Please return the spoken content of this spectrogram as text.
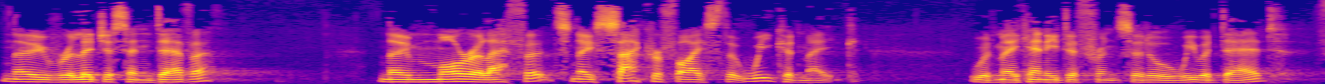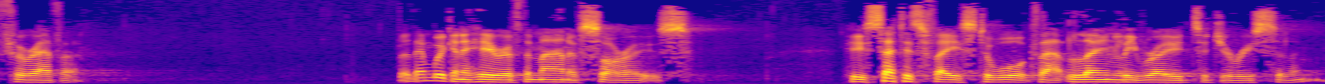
No religious endeavor, no moral effort, no sacrifice that we could make would make any difference at all. We were dead forever. But then we're going to hear of the man of sorrows who set his face to walk that lonely road to Jerusalem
